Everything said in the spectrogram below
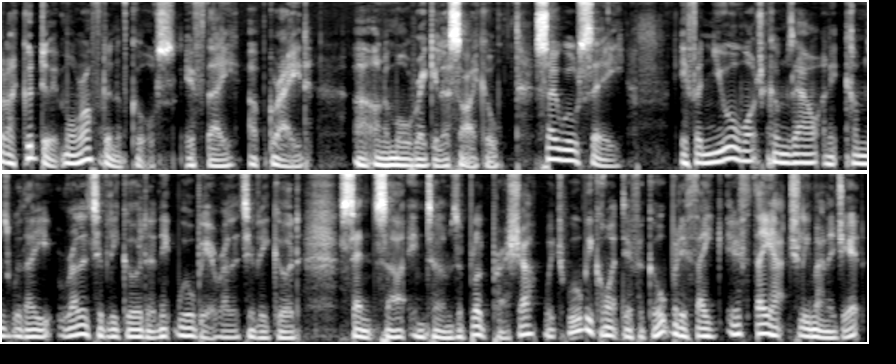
But I could do it more often, of course, if they upgrade uh, on a more regular cycle. So we'll see if a newer watch comes out and it comes with a relatively good, and it will be a relatively good sensor in terms of blood pressure, which will be quite difficult, but if they if they actually manage it,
